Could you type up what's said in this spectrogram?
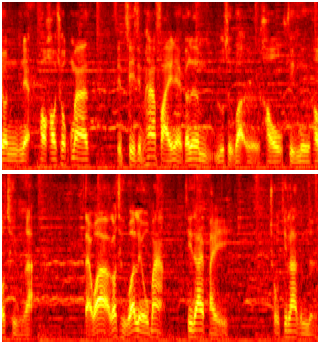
จนเนี่ยพอเขาชกมา 14-15 ไฟท์เนี่ยก็เริ่มรู้สึกว่าเออเขาฝีมือเขาถึงละแต่ว่าก็ถือว่าเร็วมากที่ได้ไปชกที่ราชดำเนิน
